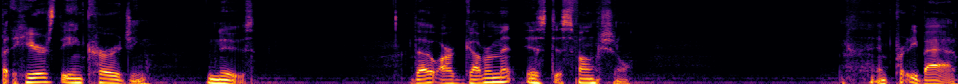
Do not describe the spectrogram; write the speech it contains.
But here's the encouraging news though our government is dysfunctional and pretty bad,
